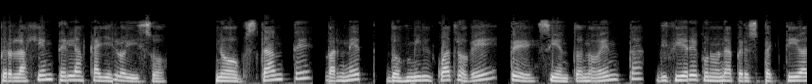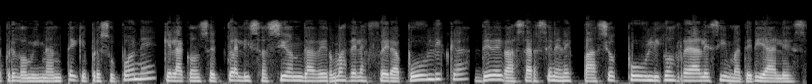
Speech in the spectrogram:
Pero la gente en las calles lo hizo. No obstante, Barnett, 2004 b. p. 190, difiere con una perspectiva predominante que presupone que la conceptualización de haber más de la esfera pública debe basarse en espacios públicos reales y materiales.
